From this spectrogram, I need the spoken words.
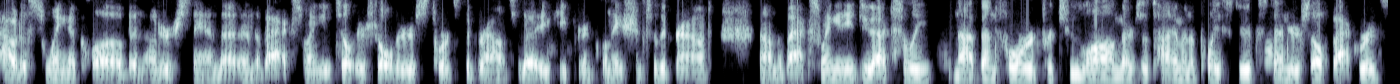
how to swing a club and understand that in the backswing you tilt your shoulders towards the ground so that you keep your inclination to the ground. On the backswing you to actually not bend forward for too long. There's a time and a place to extend yourself backwards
